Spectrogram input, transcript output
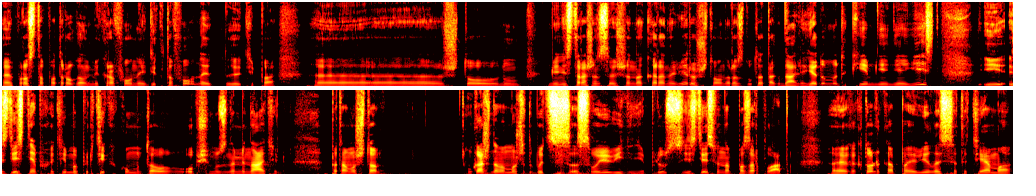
э, просто потрогал микрофоны и диктофоны, э, типа, э, что, ну, мне не страшен совершенно коронавирус, что он раздут и так далее. Я думаю, такие мнения есть, и здесь необходимо прийти к какому-то общему знаменателю, потому что у каждого может быть свое видение. Плюс, естественно, по зарплатам. Э, как только появилась эта тема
